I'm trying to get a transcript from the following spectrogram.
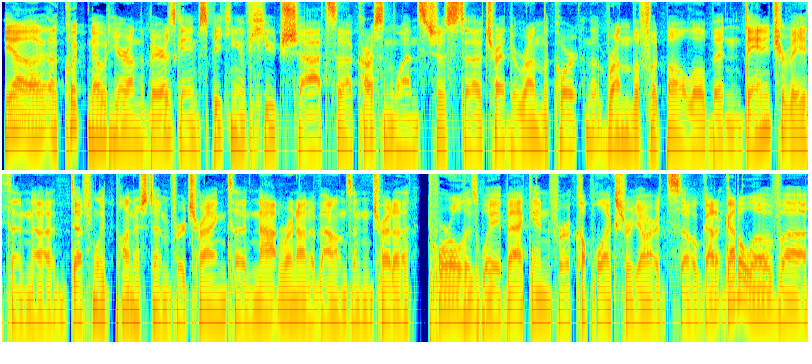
Yeah, a quick note here on the Bears game. Speaking of huge shots, uh, Carson Wentz just uh, tried to run the court, run the football a little bit, and Danny Trevathan uh, definitely punished him for trying to not run out of bounds and try to twirl his way back in for a couple extra yards. So got gotta love, uh,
